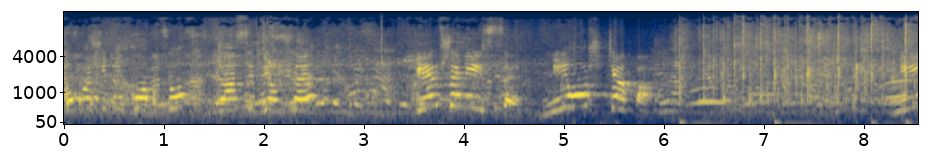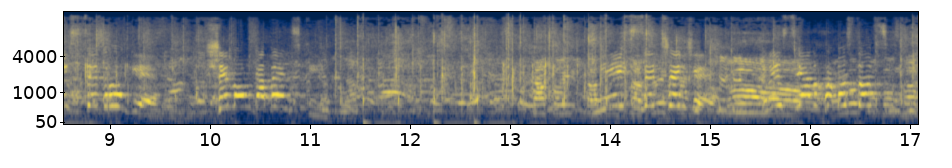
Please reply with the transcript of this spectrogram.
Poprosimy chłopców klasy piąte. Pierwsze miejsce Miłosz Ciapa. Miejsce drugie Szymon Gabęcki. Miejsce trzecie Krystian Chrobostowski.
